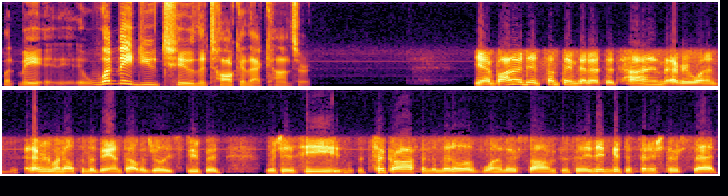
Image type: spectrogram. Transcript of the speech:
What made, what made U2 the talk of that concert? Yeah, Bono did something that at the time everyone everyone else in the band thought was really stupid, which is he took off in the middle of one of their songs, and so they didn't get to finish their set.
